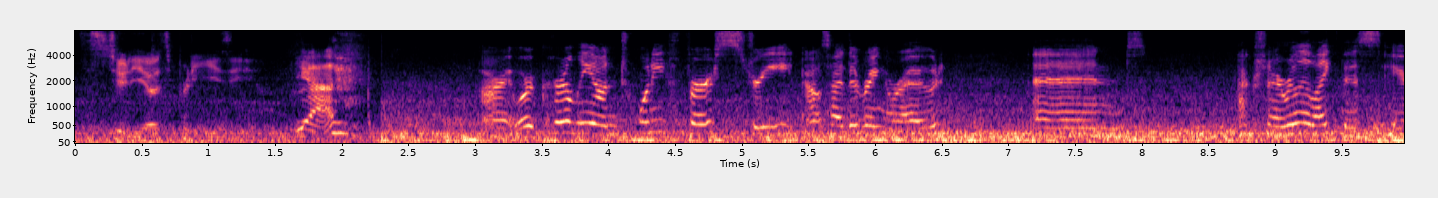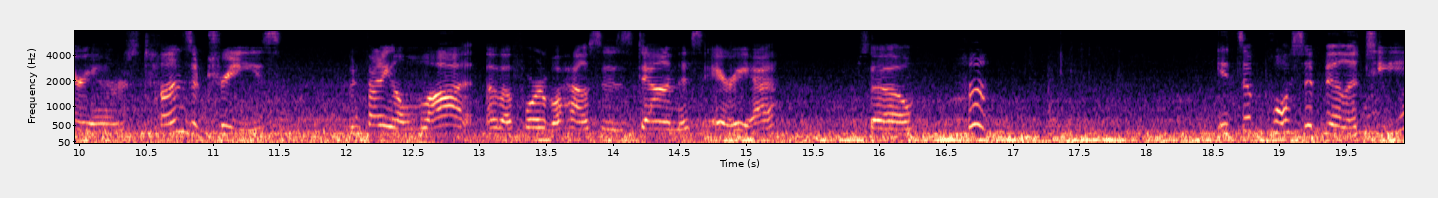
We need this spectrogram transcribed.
It's a studio. It's pretty easy. Yeah. All right, we're currently on 21st Street outside the Ring Road. And actually, I really like this area. There's tons of trees. I've been finding a lot of affordable houses down in this area. So, huh. It's a possibility.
